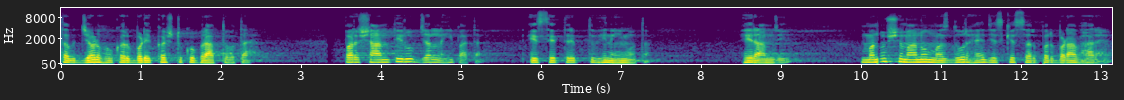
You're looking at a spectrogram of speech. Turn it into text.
तब जड़ होकर बड़े कष्ट को प्राप्त होता है। पर शांति रूप जल नहीं पाता, इससे तृप्त भी नहीं होता। हे राम जी मनुष्य मानो मजदूर है जिसके सर पर बड़ा भार है।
